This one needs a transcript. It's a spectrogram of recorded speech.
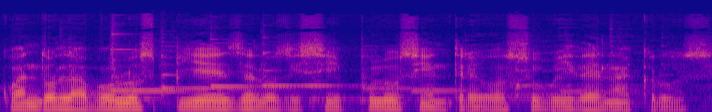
cuando lavó los pies de los discípulos y entregó su vida en la cruz.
